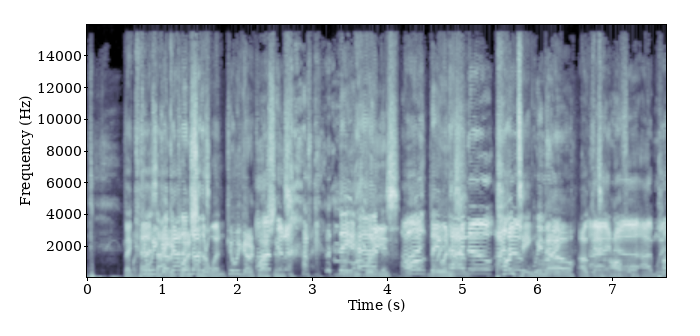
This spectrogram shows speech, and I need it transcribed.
Can Because we go I got questions? another one. Can we go to questions? gonna- They had Please. all. They would have know, I know, punting. We know. Okay. I It's know, awful. I'm with you.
